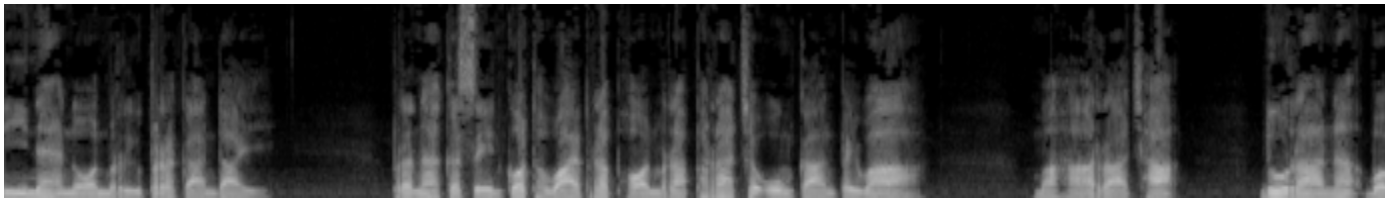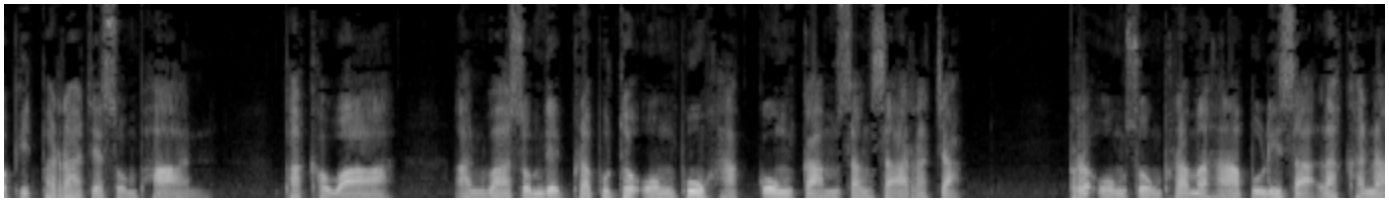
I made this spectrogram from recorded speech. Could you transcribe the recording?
ณีแน่นอนหรือประการใด พระนาคเษนก็ถวายพระพรรับพระราชองค์การไปว่า มหาราชะ ดูรานะบพิษพระราชสมภารพักวา อันว่าสมเด็จพระพุทธองค์ผู้หักกงกรรมสังสารจักร พระองค์ทรงพระมหาปุริสลักษณะ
